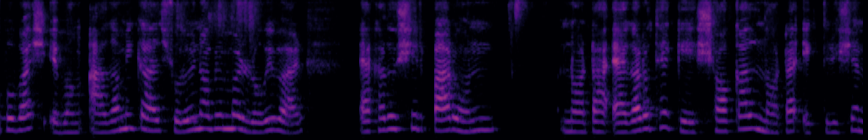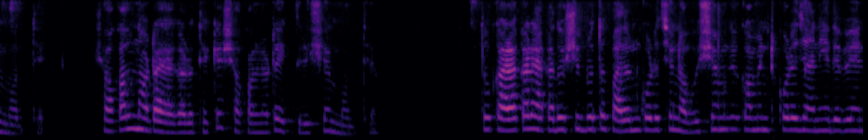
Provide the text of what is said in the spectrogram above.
উপবাস এবং আগামীকাল ষোলোই নভেম্বর রবিবার একাদশীর পারণ নটা এগারো থেকে সকাল নটা একত্রিশের মধ্যে। সকাল নটা এগারো থেকে সকাল নটা একত্রিশের মধ্যে। তো কারা কারা একাদশী ব্রত পালন করেছেন অবশ্যই আমাকে কমেন্ট করে জানিয়ে দেবেন।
